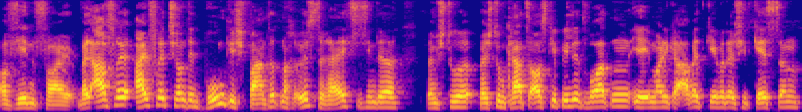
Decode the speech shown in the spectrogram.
auf jeden Fall. Weil Alfred, Alfred schon den Bogen gespannt hat nach Österreich. Sie sind ja beim Stur, bei Sturm Graz ausgebildet worden. Ihr ehemaliger Arbeitgeber, der schied gestern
